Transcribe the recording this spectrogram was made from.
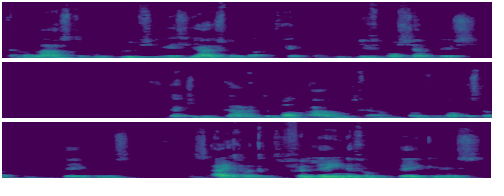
En mijn laatste conclusie is, juist omdat het geen objectief concept is, dat je met elkaar een debat aan moet gaan over wat is nou de goede betekenis, is eigenlijk het verlenen van betekenis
